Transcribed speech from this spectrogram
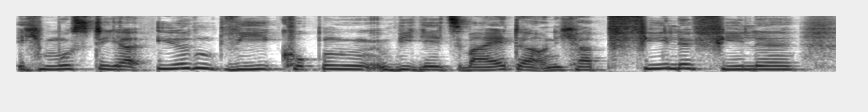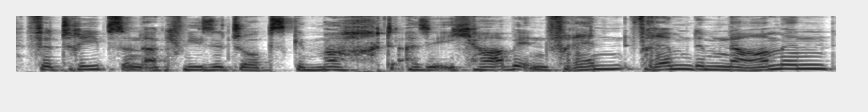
ich musste ja irgendwie gucken, wie geht's weiter. Und ich habe viele, viele Vertriebs- und Akquisejobs gemacht. Also ich habe in fremdem Namen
